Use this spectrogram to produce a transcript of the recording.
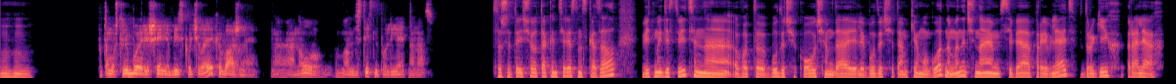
Mm-hmm. Потому что любое решение близкого человека важное, оно, оно действительно повлияет на нас. Слушай, ты еще так интересно сказал, ведь мы действительно, вот будучи коучем, да, или будучи там кем угодно, мы начинаем себя проявлять в других ролях.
